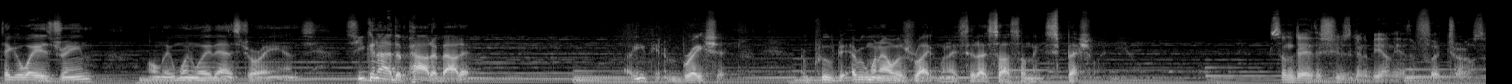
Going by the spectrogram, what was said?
take away his dream, only one way that story ends. So you can either pout about it, or you can embrace it and prove to everyone I was right when I said I saw something special in you. Someday the shoe's going to be on the other foot, Charles.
